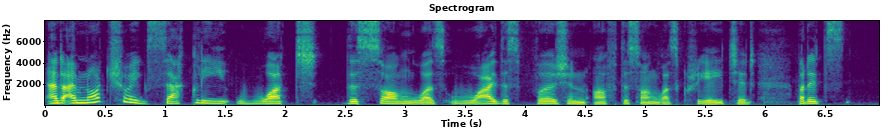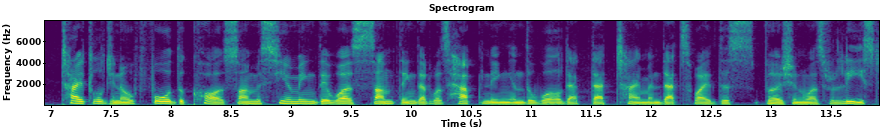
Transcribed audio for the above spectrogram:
And I'm not sure exactly what the song was, why this version of the song was created, but it's titled, you know, For the Cause. So I'm assuming there was something that was happening in the world at that time, and that's why this version was released.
